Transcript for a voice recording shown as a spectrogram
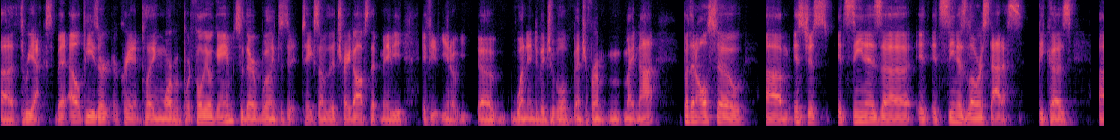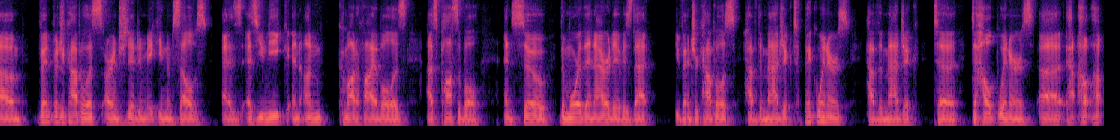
uh, 3x. But LPs are, are, creating playing more of a portfolio game, so they're willing to t- take some of the trade offs that maybe if you you know uh, one individual venture firm might not. But then also um, it's just it's seen as uh, it, it's seen as lower status because um, venture capitalists are interested in making themselves as as unique and uncommodifiable as as possible. And so the more the narrative is that venture capitalists have the magic to pick winners, have the magic to to help winners, uh, help, help,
